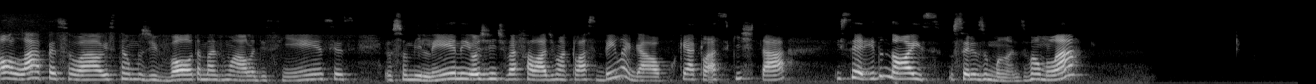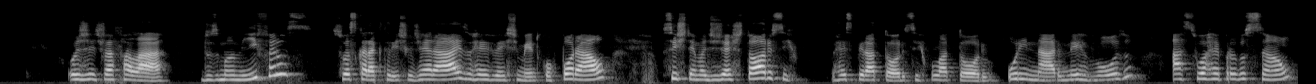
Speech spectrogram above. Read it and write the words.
Olá pessoal, estamos de volta mais uma aula de ciências. Eu sou Milena e hoje a gente vai falar de uma classe bem legal, porque é a classe que está inserido nós, os seres humanos. Vamos lá? Hoje a gente vai falar dos mamíferos, suas características gerais, o revestimento corporal, o sistema digestório, respiratório, circulatório, urinário, nervoso, a sua reprodução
